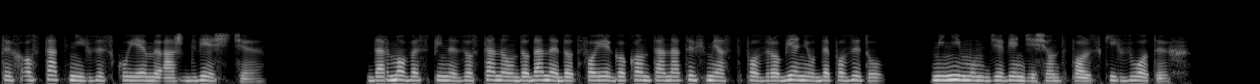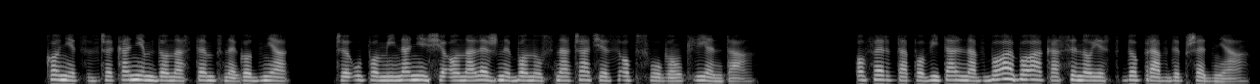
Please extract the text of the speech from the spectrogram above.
Tych ostatnich zyskujemy aż 200. Darmowe spiny zostaną dodane do Twojego konta natychmiast po zrobieniu depozytu, minimum 90 polskich złotych. Koniec z czekaniem do następnego dnia, czy upominanie się o należny bonus na czacie z obsługą klienta. Oferta powitalna w Boa Boa Casino jest doprawdy przednia.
